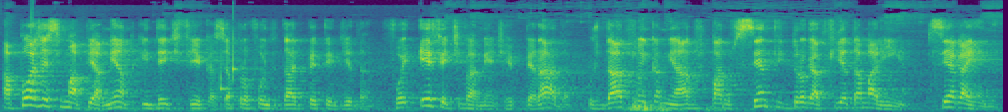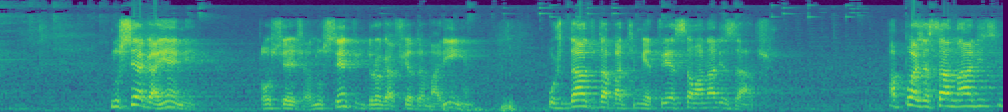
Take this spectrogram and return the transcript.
Após esse mapeamento que identifica se a profundidade pretendida foi efetivamente recuperada, os dados são encaminhados para o Centro de Hidrografia da Marinha, CHM. No CHM, ou seja, no Centro de Hidrografia da Marinha, os dados da batimetria são analisados. Após essa análise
